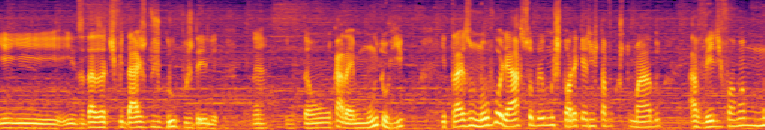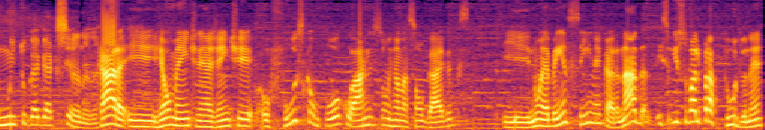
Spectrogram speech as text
e, e das atividades dos grupos dele, né? Então, cara, é muito rico e traz um novo olhar sobre uma história que a gente estava acostumado a ver de forma muito gagaxiana, né? Cara, e realmente, né, a gente ofusca um pouco o Arneson em relação ao Gygax, e não é bem assim, né, cara? Nada, isso, isso vale para tudo, né?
